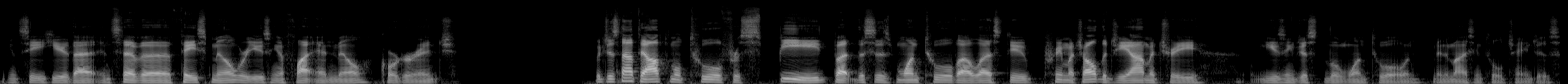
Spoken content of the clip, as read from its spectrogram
you can see here that instead of a face mill, we're using a flat end mill, quarter inch which is not the optimal tool for speed, but this is one tool that'll let us do pretty much all the geometry using just the one tool and minimizing tool changes.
